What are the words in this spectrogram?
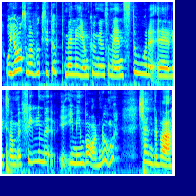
Och jag som har vuxit upp med Lejonkungen som är en stor eh, liksom, film i, i, min barndom kände bara,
